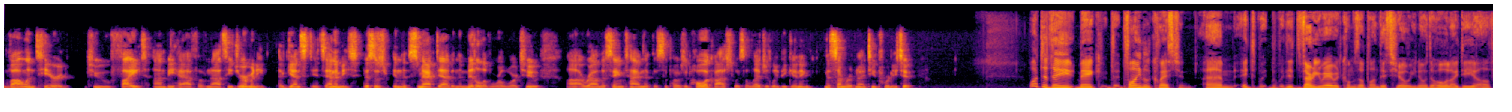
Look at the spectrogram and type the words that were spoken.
volunteered to fight on behalf of Nazi Germany against its enemies. This is in the smack dab in the middle of World War II, uh, around the same time that the supposed Holocaust was allegedly beginning in the summer of 1942. What did they make? Final question. Um, it, it's very rare it comes up on this show. You know the whole idea of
